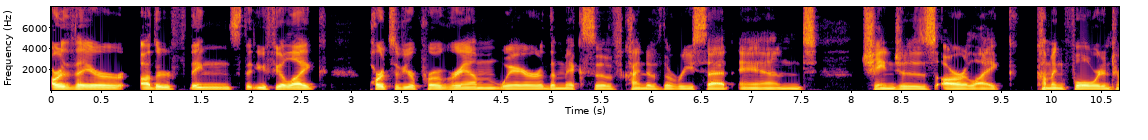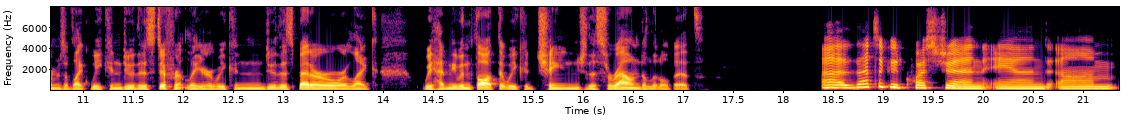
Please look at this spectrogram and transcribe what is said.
are there other things that you feel like parts of your program where the mix of kind of the reset and changes are like coming forward in terms of like we can do this differently or we can do this better or like we hadn't even thought that we could change this around a little bit? Uh, that's a good question and um,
